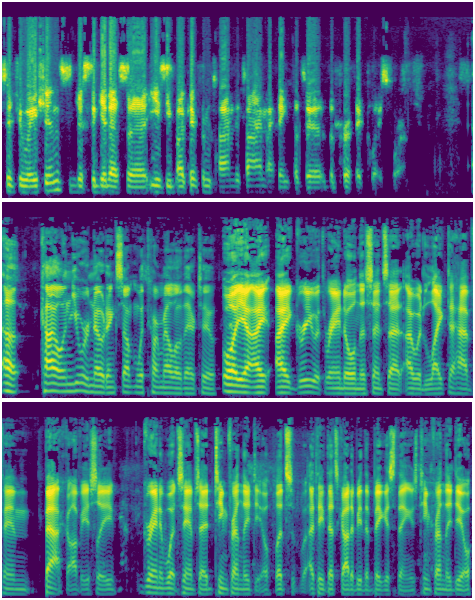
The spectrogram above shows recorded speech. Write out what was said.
situations just to get us a easy bucket from time to time, I think that's a, the perfect place for him. Uh, Kyle, and you were noting something with Carmelo there too. Well, yeah, I, I agree with Randall in the sense that I would like to have him back. Obviously, granted, what Sam said, team friendly deal. Let's. I think that's got to be the biggest thing is team friendly deal.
